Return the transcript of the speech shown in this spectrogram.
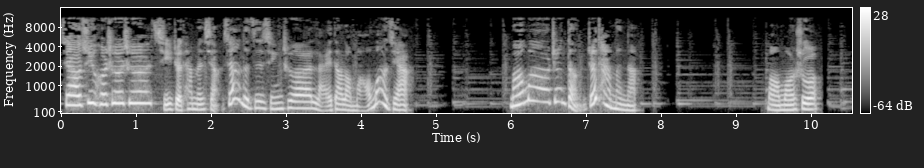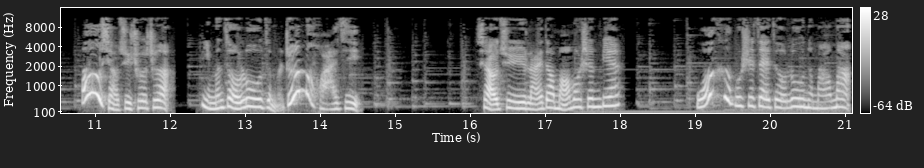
小趣和车车骑着他们想象的自行车来到了毛毛家。毛毛正等着他们呢。毛毛说：“哦，小趣、车车，你们走路怎么这么滑稽？”小趣来到毛毛身边：“我可不是在走路呢，毛毛。”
